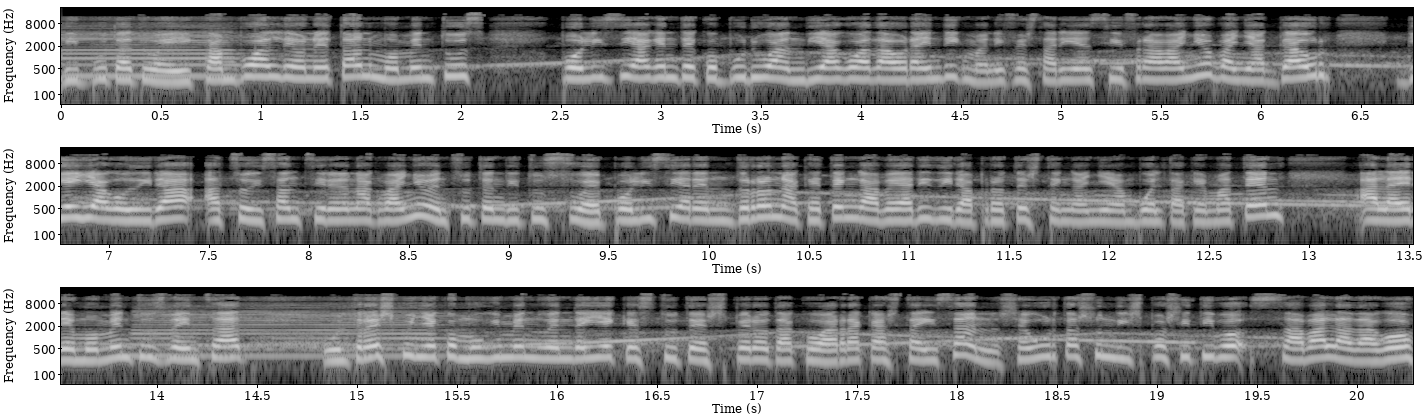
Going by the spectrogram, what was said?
diputatuei. Kanpoalde honetan momentuz polizia agente kopuru handiagoa da oraindik manifestarien zifra baino, baina gaur gehiago dira atzo izan zirenak baino entzuten dituzue. Poliziaren dronak etengabe ari dira protesten gainean bueltak ematen, hala ere momentuz behintzat ultraeskuineko mugimenduen deiek ez dute esperotako arrakasta izan, segurtasun dispositibo zabala dago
